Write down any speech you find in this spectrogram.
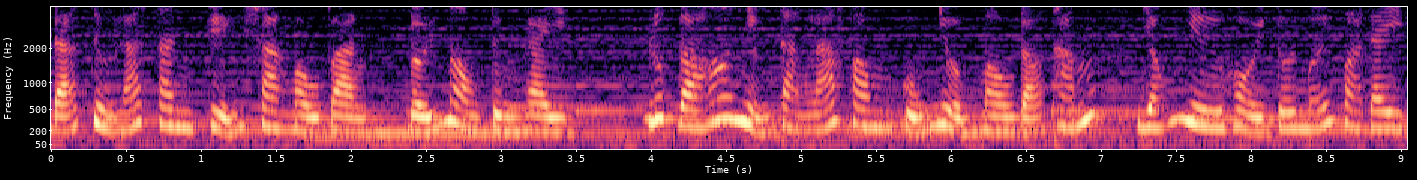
đã từ lá xanh chuyển sang màu vàng, đổi màu từng ngày. Lúc đó những tàn lá phong cũng nhuộm màu đỏ thắm, giống như hồi tôi mới qua đây.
